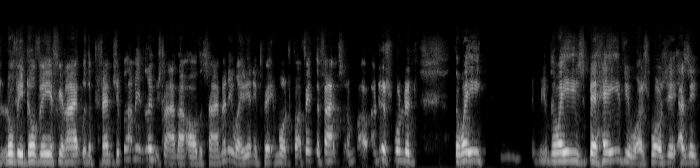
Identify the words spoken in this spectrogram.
lovey-dovey, if you like, with the. But I mean, Luke's like that all the time anyway, any pretty much. But I think the fact I I just wondered the way he the way his behaviour was was it as he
